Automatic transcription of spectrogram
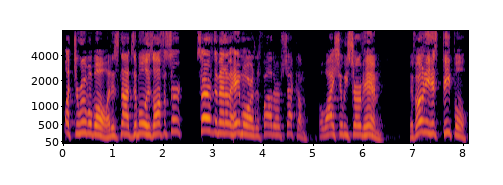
What Jerubbaal? And it's not Zebul his officer? Serve the men of Hamor, the father of Shechem. But why should we serve him? If only his people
